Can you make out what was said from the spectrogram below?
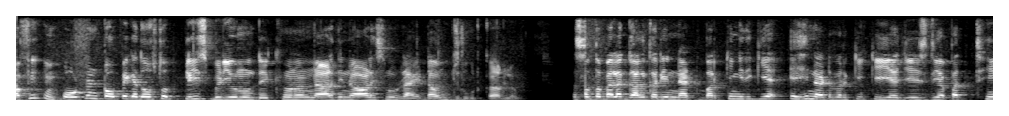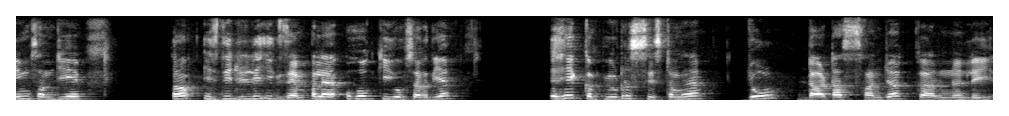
ਕਾਫੀ ਇੰਪੋਰਟੈਂਟ ਟੌਪਿਕ ਹੈ ਦੋਸਤੋ ਪਲੀਜ਼ ਵੀਡੀਓ ਨੂੰ ਦੇਖਿਓ ਨਾ, ਨਾਲ ਦੀ ਨਾਲ ਇਸ ਨੂੰ ਰਾਈਟ ਡਾਊਨ ਜ਼ਰੂਰ ਕਰ ਲਓ। ਸਭ ਤੋਂ ਪਹਿਲਾਂ ਗੱਲ ਕਰੀਏ ਨੈਟਵਰਕਿੰਗ ਦੀ ਕੀ ਹੈ? ਇਹ ਨੈਟਵਰਕਿੰਗ ਕੀ ਹੈ ਜੇ? ਇਸ ਦੀ ਆਪਾਂ ਥੀਮ ਸਮਝੀਏ, ਤਾਂ ਇਸ ਦੀ ਜਿਹੜੀ ਐਗਜ਼ਾਮਪਲ ਹੈ, ਉਹ ਕੀ ਹੋ ਸਕਦੀ ਹੈ? ਇਹ ਕੰਪਿਊਟਰ ਸਿਸਟਮ ਹੈ, ਜੋ ਡਾਟਾ ਸਾਂਝਾ ਕਰਨ ਲਈ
